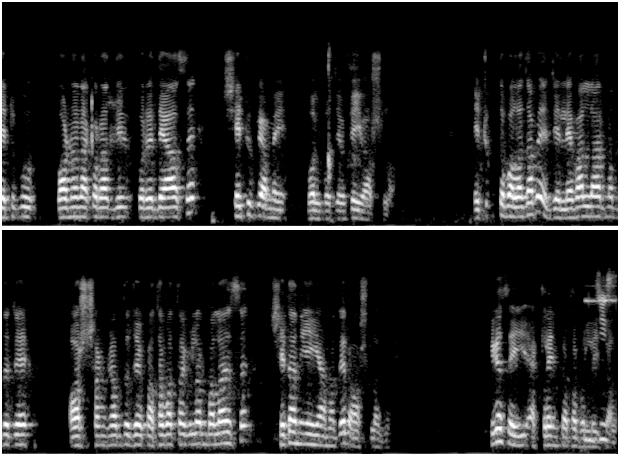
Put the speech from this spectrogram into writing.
যেটুকু বর্ণনা করা করে দেয়া আছে সেটুকু আমি বলব যে ওটাই অশ্ল এটুকু তো বলা যাবে যে লেবার ল এর মধ্যে যে অস সংক্রান্ত যে কথাবার্তা গুলো বলা হয়েছে সেটা নিয়েই আমাদের অশ্ল গঠিত। ঠিক আছে? এই এক লাইন কথা বললেই চল।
